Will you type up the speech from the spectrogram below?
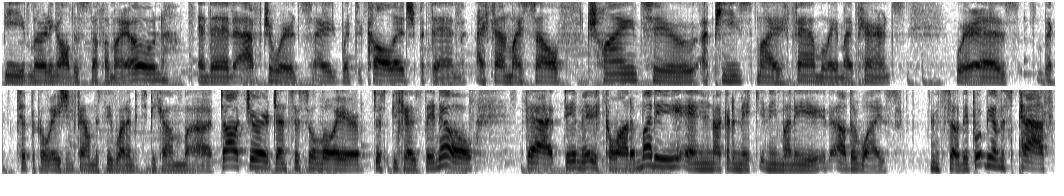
be learning all this stuff on my own. And then afterwards, I went to college, but then I found myself trying to appease my family, my parents. Whereas, like typical Asian families, they wanted me to become a doctor, a dentist, a lawyer, just because they know that they make a lot of money and you're not going to make any money otherwise. And so they put me on this path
